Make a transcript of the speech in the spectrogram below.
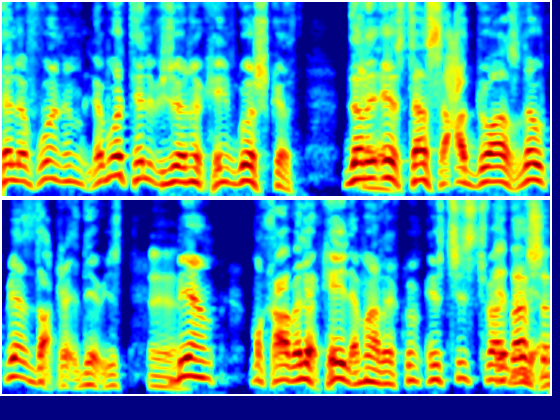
تەلەفۆنم لە بۆ تەلەڤزیۆنەکەیم گۆش کرد دەڵێ ئێستا سعات دوازدە و پێ دقێ دەویست بێم مقابلەکەی لە ماڵێکم باشە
